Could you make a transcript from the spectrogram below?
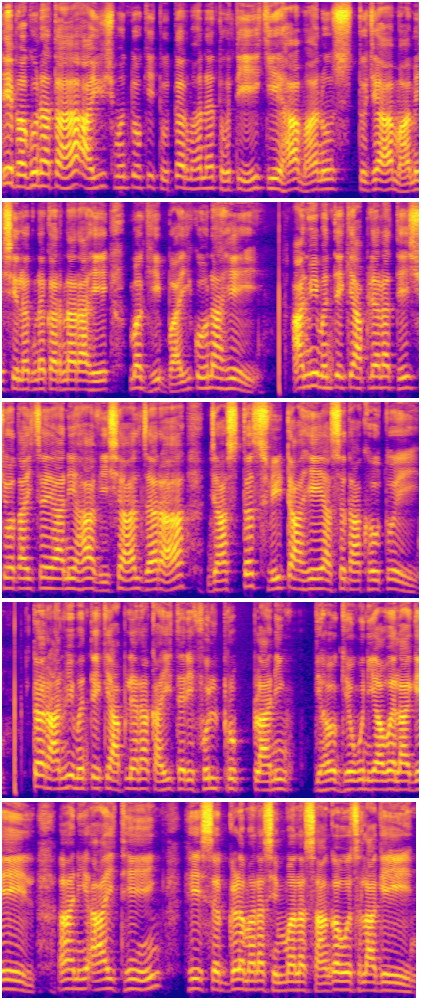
ते बघून आता आयुष म्हणतो की तू तर म्हणत होती की हा माणूस तुझ्या मामीशी लग्न करणार आहे. मग ही बाई कोण आहे? आणवी म्हणते की आपल्याला ते शोधायचं आहे आणि हा विशाल जरा जास्त स्वीट आहे असं दाखवतोय. तर आणवी म्हणते की आपल्याला काहीतरी फुल प्रूफ प्लॅनिंग घेऊ घेऊन यावं लागेल. आणि आय थिंक हे सगळं मला सिम्माला सांगावंच लागेल.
